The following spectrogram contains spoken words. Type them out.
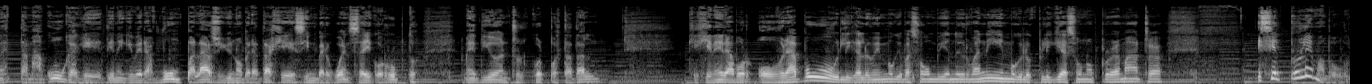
esta macuca, que tiene que ver a Boom Palacio y un operataje sinvergüenza y corrupto metido dentro del cuerpo estatal, que genera por obra pública, lo mismo que pasó con vivienda y urbanismo, que lo expliqué hace unos programas atrás. Ese es el problema, po.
